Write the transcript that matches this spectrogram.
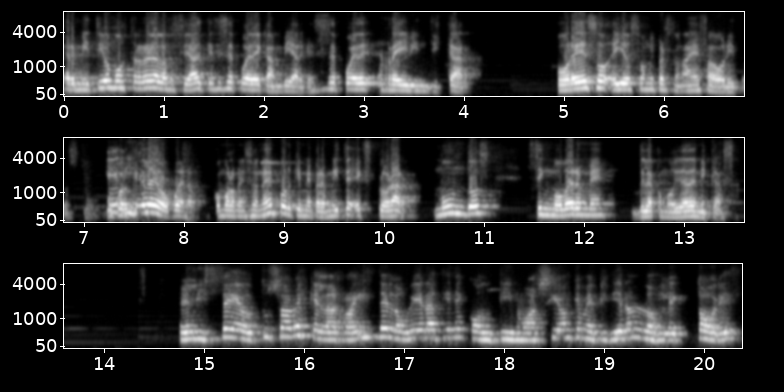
permitió mostrarle a la sociedad que sí se puede cambiar, que sí se puede reivindicar. Por eso ellos son mis personajes favoritos. ¿Y por qué leo? Bueno, como lo mencioné, porque me permite explorar mundos sin moverme de la comodidad de mi casa. Eliseo, tú sabes que la raíz de la hoguera tiene continuación que me pidieron los lectores,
